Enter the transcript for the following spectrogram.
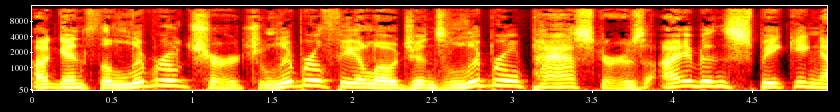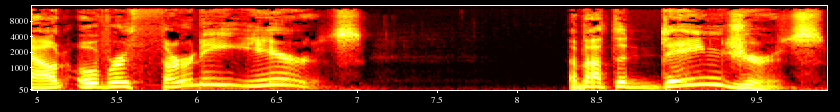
against the liberal church, liberal theologians, liberal pastors. I have been speaking out over 30 years about the dangers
